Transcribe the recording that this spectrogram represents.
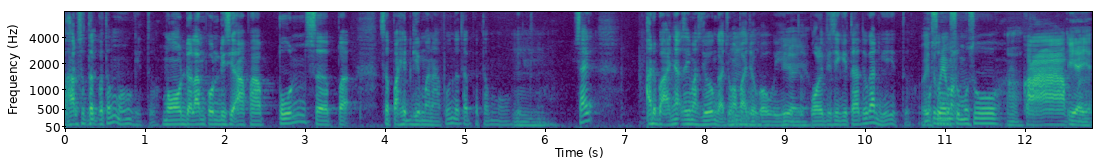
harus tetap ketemu gitu. Mau dalam kondisi apa pun, sepa, sepahit gimana pun tetap ketemu gitu. Saya ada banyak sih Mas Jo, nggak cuma Pak Jokowi. Iya, gitu. iya. Politisi kita tuh kan gitu. itu Musuh, musuh, musuh, kerap. Iya ya.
